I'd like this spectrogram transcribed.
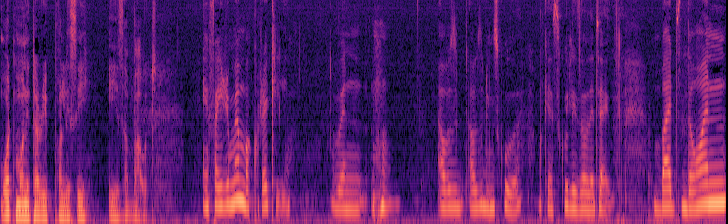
what monetary policy is about. if I remember correctly, when I was I was doing school, okay, school is all the time, but the one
